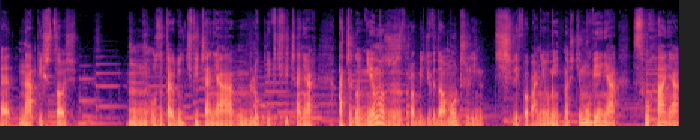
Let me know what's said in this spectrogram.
e, napisz coś, mm, uzupełnić ćwiczenia, luki w ćwiczeniach, A czego nie możesz zrobić w domu, czyli szlifowanie umiejętności mówienia, słuchania.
